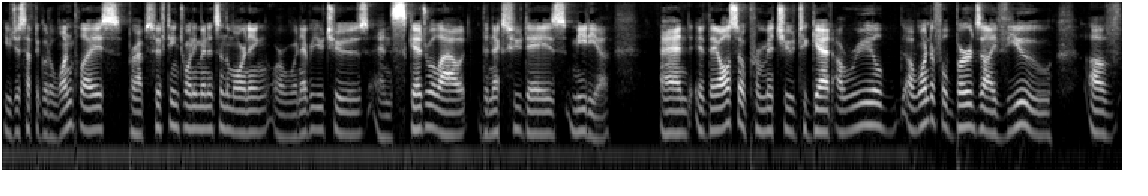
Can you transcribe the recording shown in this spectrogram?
you just have to go to one place, perhaps 15, 20 minutes in the morning or whenever you choose, and schedule out the next few days' media. And they also permit you to get a real, a wonderful bird's eye view of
